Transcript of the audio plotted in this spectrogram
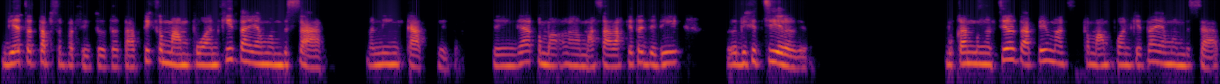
Dia tetap seperti itu, tetapi kemampuan kita yang membesar, meningkat gitu. Sehingga eh, masalah kita jadi lebih kecil gitu bukan mengecil tapi kemampuan kita yang membesar.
